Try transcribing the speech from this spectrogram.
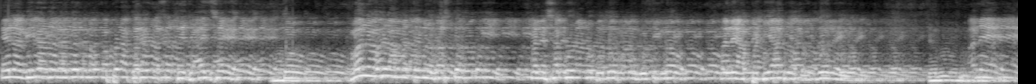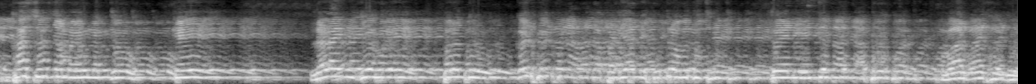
એના વીરાના નગરમાં કપડા ઘરેણા સાથે જાય છે. તો વનવગડામાં તેનો રસ્તો રોકી અને સગુણાનો બધો માલ લૂંટી લો અને આ પડિયારનો બધો લઈ લો. અને ખાસ સૂચનામાં એવું લખજો કે લડાઈની જે હોય પરંતુ ગઢપેટના રાજા રાજા પુત્ર વધુ છે, તો એની ઇજ્જત અને આપણું ઉપર વાર ના થજો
